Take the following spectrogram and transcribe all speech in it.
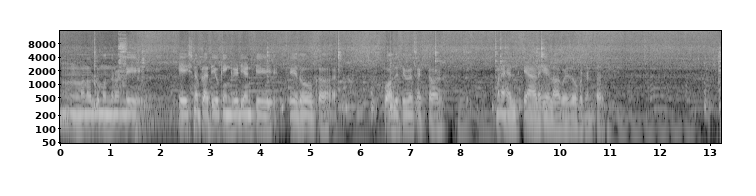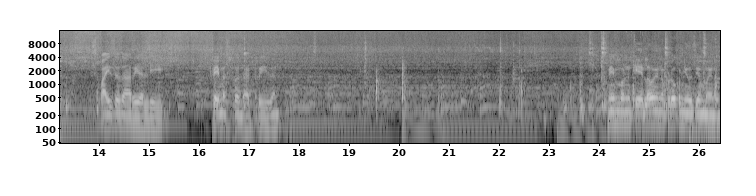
Hmm, మన ఊళ్ళో ముందు నుండి వేసిన ప్రతి ఒక్క ఇంగ్రీడియంట్కి ఏదో ఒక పాజిటివ్ ఎఫెక్ట్ ఆర్ మన హెల్త్కి యాడ్ అయ్యేలాగో ఏదో ఒకటి ఉంటుంది. Spices are really famous for that reason మేము మొన్న కేరళ పోయినప్పుడు ఒక మ్యూజియం పోయినాం.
